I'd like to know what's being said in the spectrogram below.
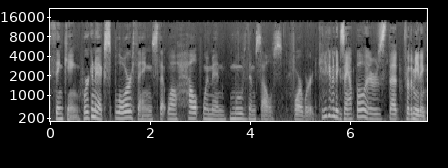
thinking. We're going to explore things that will help women move themselves forward. Can you give an example, or is that for the meeting?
